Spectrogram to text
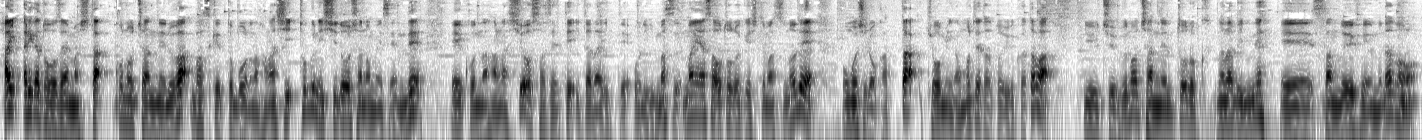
はい、ありがとうございました。このチャンネルはバスケットボールの話、特に指導者の目線で、えー、こんな話をさせていただいております。毎朝お届けしてますので、面白かった、興味が持てたという方は、YouTube のチャンネル登録、並びにね、えー、スタンド FM などの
